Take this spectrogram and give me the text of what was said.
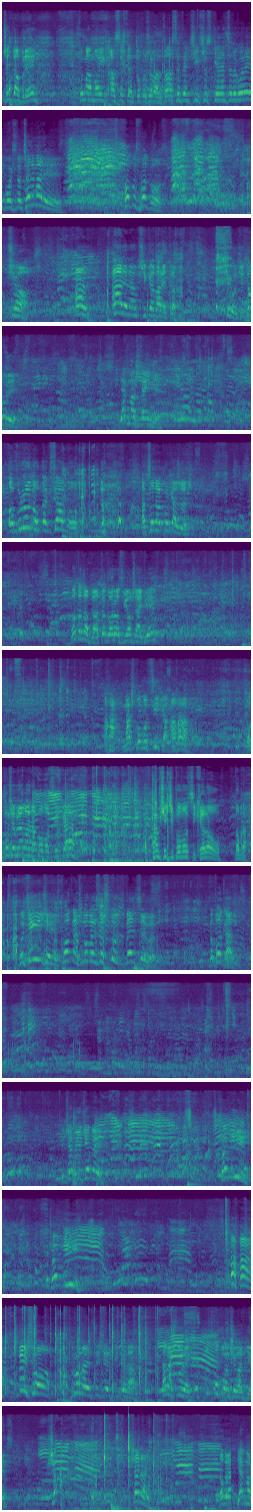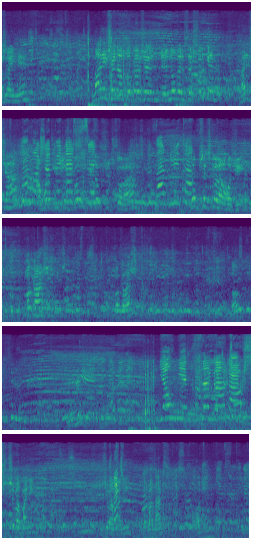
Dzień dobry. Tu mam moich asystentów, proszę bardzo. Asystenci, wszystkie ręce do góry, głośno. Czary mary! Hokus pokus! Cicho! Ale, ale nam się kabaret trafi. Cicho, dzień dobry. Jak masz na imię? O Bruno tak samo! A co nam pokażesz? No to dobra, to go rozwiąż najpierw. Aha, masz pomocnika, aha. To duże brawa dla pomocnika. Tam siedzi pomocnik, hello. Dobra. No gdzie idziesz? Pokaż numer ze sztuk z węzełem. No pokaż. Jedziemy, jedziemy! Ciągnij! Ciągnij! Wyszło! Bruno jesteś wielki, Piona! Dawaj szturek! Ukłoń się ładnie! Si Siadaj! Dobra, jak masz na imię? Marysia nam pokaże y, numer ze szturkiem. Marysia? A chodzi do szkoły czy do przedszkola? Do przedszkola chodzi. Pokaż. Pokaż. No. Nie umiesz? Przytrzyma pani? Przytrzyma pani? Dobra, tak. Chodź.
